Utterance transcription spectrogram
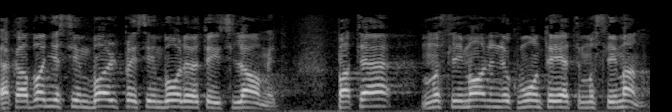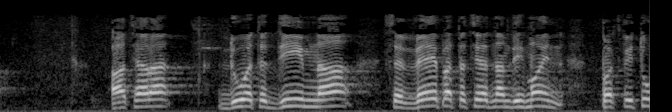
e ka bo një simbol prej simboleve të islamit, pa te muslimani nuk mund të jetë musliman. Atëherë, duhet të dim na se veprat të cilat na ndihmojnë për të fitu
